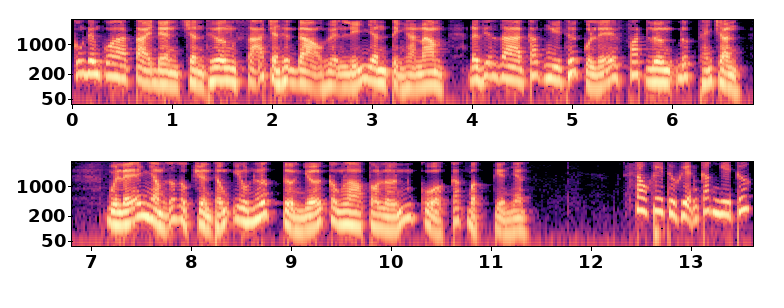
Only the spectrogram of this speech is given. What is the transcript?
Cũng đêm qua tại đền Trần Thương, xã Trần Hưng Đạo, huyện Lý Nhân, tỉnh Hà Nam đã diễn ra các nghi thức của lễ phát lương Đức Thánh Trần. Buổi lễ nhằm giáo dục truyền thống yêu nước, tưởng nhớ công lao to lớn của các bậc tiền nhân. Sau khi thực hiện các nghi thức,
